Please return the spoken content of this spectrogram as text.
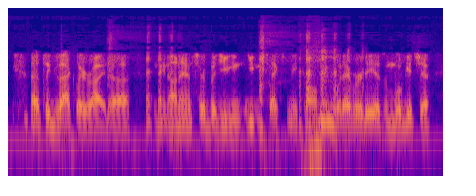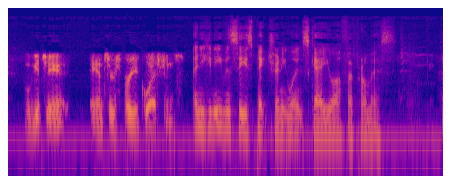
That's exactly right. Uh, may not answer, but you can you can text me, call me, whatever it is, and we'll get you we'll get you answers for your questions. and you can even see his picture, and it won't scare you off, I promise.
